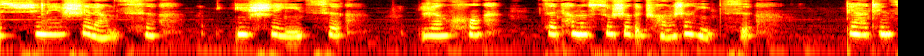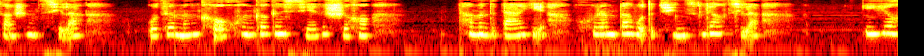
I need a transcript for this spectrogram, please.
训练室两次，浴室一次，然后在他们宿舍的床上一次。第二天早上起来，我在门口换高跟鞋的时候。他们的打野忽然把我的裙子撩起来，又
